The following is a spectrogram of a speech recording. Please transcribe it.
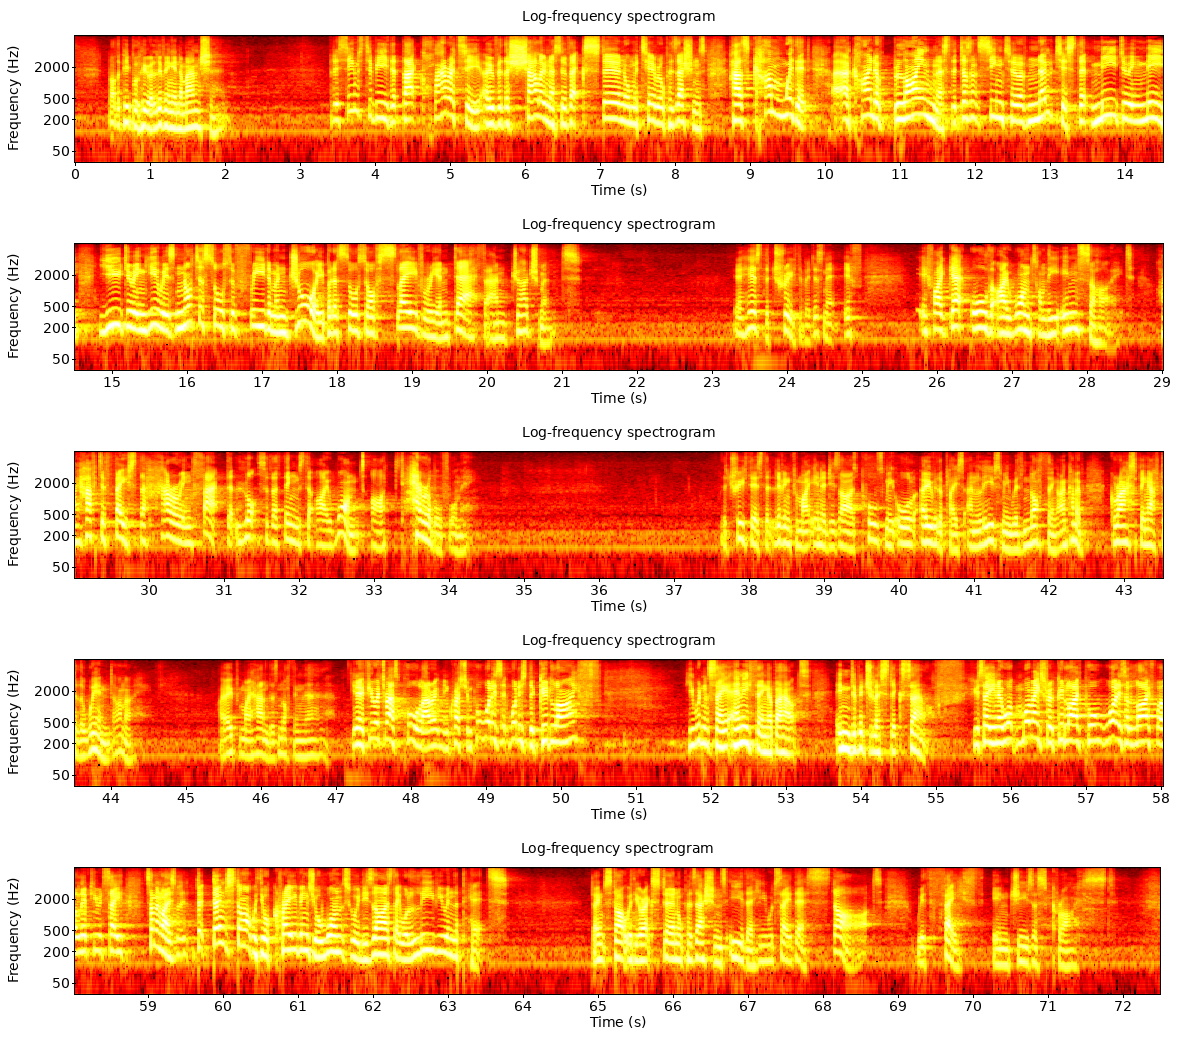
not the people who are living in a mansion. But it seems to be that that clarity over the shallowness of external material possessions has come with it a kind of blindness that doesn't seem to have noticed that me doing me, you doing you, is not a source of freedom and joy, but a source of slavery and death and judgment. Know, here's the truth of it, isn't it? If, if I get all that I want on the inside, I have to face the harrowing fact that lots of the things that I want are terrible for me. The truth is that living for my inner desires pulls me all over the place and leaves me with nothing. I'm kind of grasping after the wind, aren't I? I open my hand, there's nothing there. You know, if you were to ask Paul our opening question, Paul, what is it? What is the good life? He wouldn't say anything about individualistic self. You say, you know, what, what makes for a good life, Paul? What is a life well lived? He would say something like this Don't start with your cravings, your wants, or your desires. They will leave you in the pit. Don't start with your external possessions either. He would say this start with faith in Jesus Christ.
